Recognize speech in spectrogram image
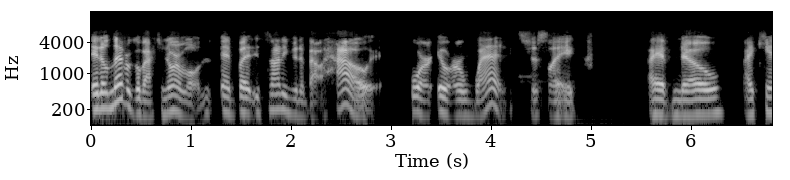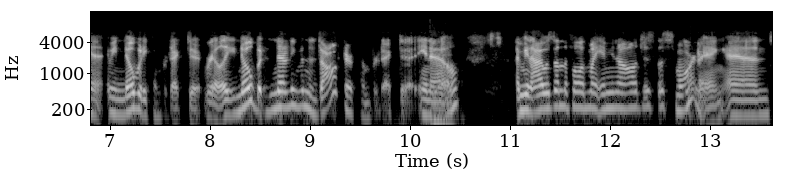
it'll never go back to normal but it's not even about how or or when it's just like i have no i can't i mean nobody can predict it really nobody not even the doctor can predict it you Yeah. know i mean i was on the phone with my immunologist this morning and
